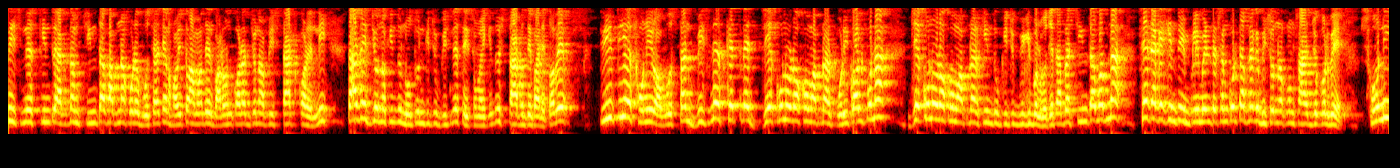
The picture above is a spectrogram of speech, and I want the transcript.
বিজনেস কিন্তু একদম চিন্তা ভাবনা করে বসে আছেন, হয়তো আমাদের বারণ করার জন্য আপনি স্টার্ট করেননি, তাদের জন্য কিন্তু নতুন কিছু বিজনেস এই সময় কিন্তু স্টার্ট হতে পারে। তবে তৃতীয় শনির অবস্থান বিজনেস ক্ষেত্রে যে কোনো রকম আপনার পরিকল্পনা যে কোনো রকম আপনার কিন্তু কিছু, কি বলব, যেটা আপনার চিন্তা ভাবনা, সেটাকে কিন্তু ইমপ্লিমেন্টেশন করতে আপনাকে ভীষণ রকম সাহায্য করবে। শনি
